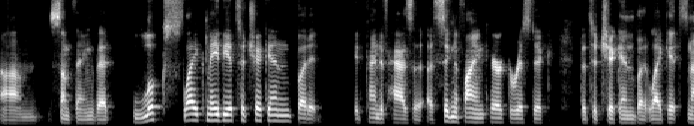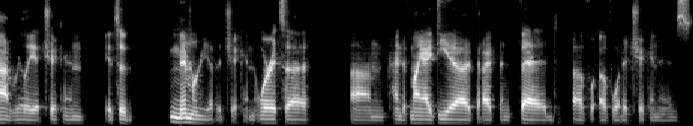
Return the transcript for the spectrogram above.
um, something that looks like maybe it's a chicken, but it it kind of has a, a signifying characteristic that's a chicken, but like it's not really a chicken. It's a memory of a chicken, or it's a um, kind of my idea that I've been fed of of what a chicken is.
